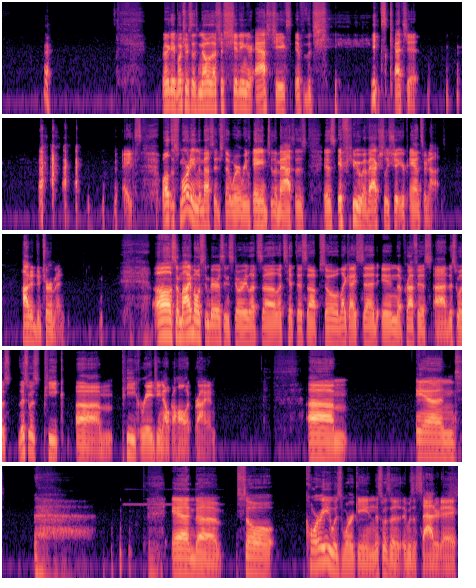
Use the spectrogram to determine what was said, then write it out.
Renegade Butcher says, no, that's just shitting your ass cheeks if the catch it. nice. Well, this morning, the message that we're relaying to the masses is if you have actually shit your pants or not, how to determine. Oh, so my most embarrassing story. Let's uh let's hit this up. So, like I said in the preface, uh this was this was peak um peak raging alcoholic Brian. Um, and and uh, so Kori was working. This was a it was a Saturday.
